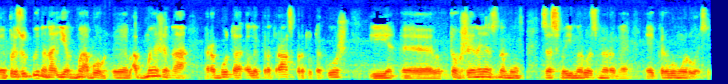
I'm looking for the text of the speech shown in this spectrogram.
Е, призупинена і або е, обмежена робота електротранспорту також і е, довжезному за своїми розмірами е, кривому розі.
